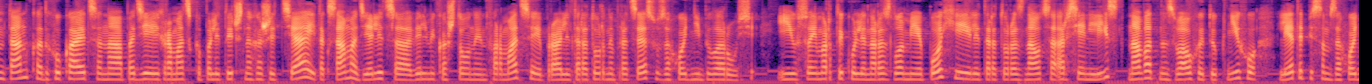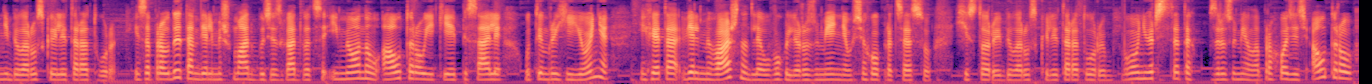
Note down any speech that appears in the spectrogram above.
Масім танк адгукаецца на падзеі грамадска-палітычнага жыцця і таксама дзеліцца вельмі каштоўнай інфармацыяй пра літаратурны працэс у заходняй беларусі. І ў сваім артыкуле на разломе эпохі літаратуразнаўца арсень ліс нават назваў гэтую кнігу лета летапісам заходнебеларускай літаратуры. І сапраўды там вельмі шмат будзе згадвацца імёнаў аўтараў якія пісалі у тым рэгіёне. І гэта вельмі важна для ўвогуле разумення ўсяго працэсу гісторыі беларускай літаратуры. Ва універсітэтах зразумела праходзіць аўтараў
